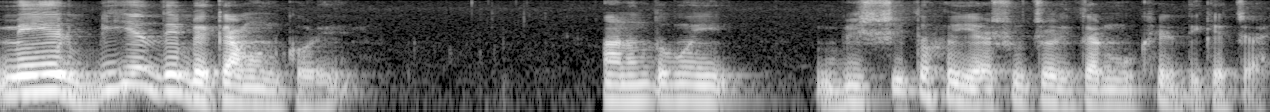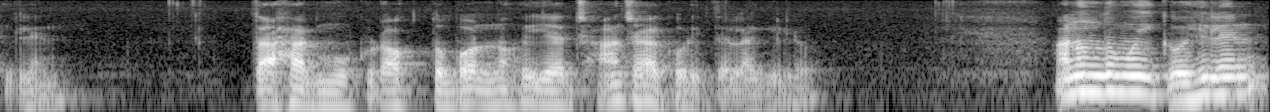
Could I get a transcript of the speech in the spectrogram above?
মেয়ের বিয়ে দেবে কেমন করে? আনন্দময়ী বিস্মিত হইয়া সুচরিতার মুখের দিকে চাহিলেন। তাহার মুখ রক্তবর্ণ হইয়া ঝাঁঝা করিতে লাগিল। আনন্দময়ী কহিলেন,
